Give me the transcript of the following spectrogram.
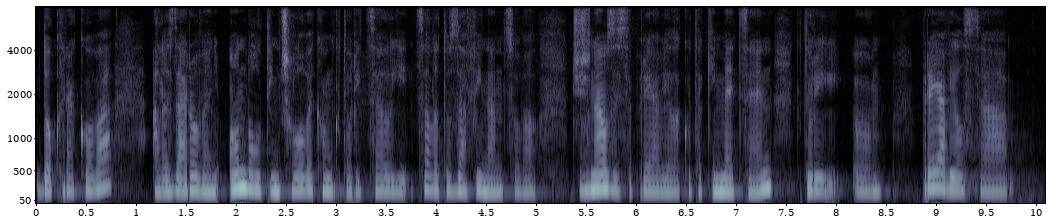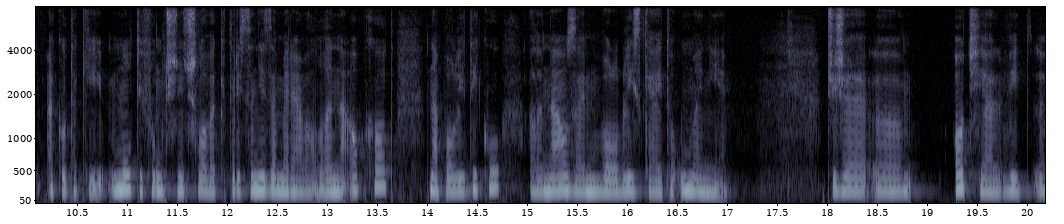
do Krakova, ale zároveň on bol tým človekom, ktorý celý, celé to zafinancoval. Čiže naozaj sa prejavil ako taký mecen, ktorý um, prejavil sa ako taký multifunkčný človek, ktorý sa nezamerával len na obchod, na politiku, ale naozaj mu bolo blízke aj to umenie. Čiže um, odtiaľ vid, eh,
